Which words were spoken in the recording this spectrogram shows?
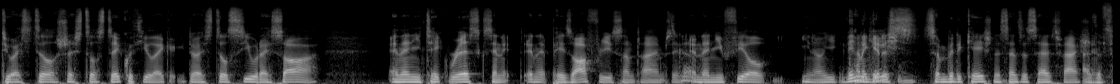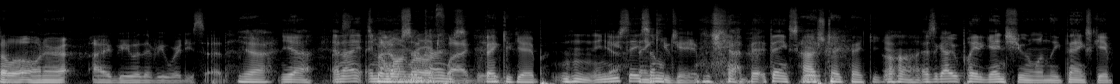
do I still should I still stick with you? Like, do I still see what I saw? And then you take risks, and it and it pays off for you sometimes, and, and then you feel, you know, you kind of get a, s- Vindication. some vindication, a sense of satisfaction. As a fellow owner, I agree with every word you said. yeah. Yeah. And I It's and been you a know long road. sometimes Flag. Thank you, Gabe. Mhm, and Yeah, you say something. thank some you, Gabe. Yeah, th- thanks, Gabe. Hashtag thank you, Gabe. Uh-huh. As a guy who played against you in one league, thanks, Gabe.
